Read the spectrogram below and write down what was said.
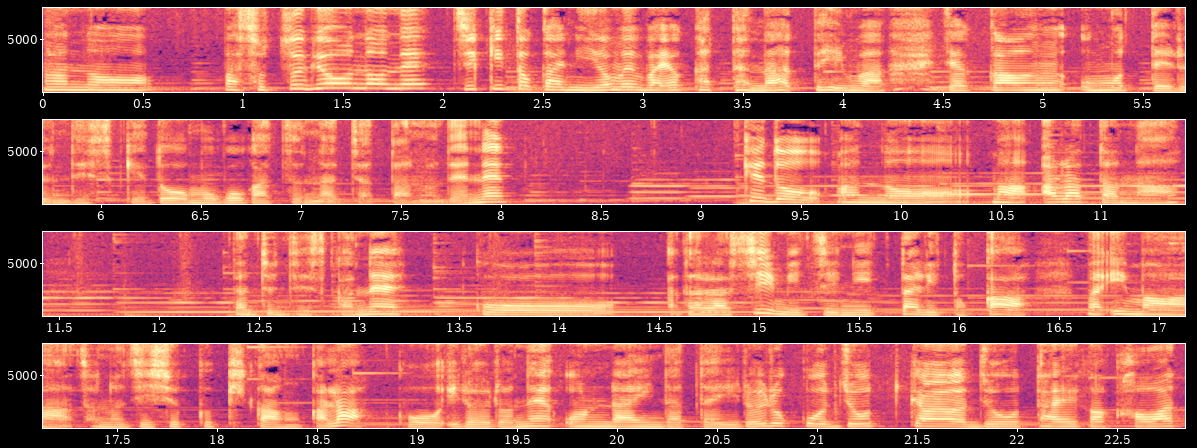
あの、あ、卒業のね時期とかに読めばよかったなって今若干思ってるんですけどもう5月になっちゃったのでね。けどあのまあ新たななんていうんですかねこう新しい道に行ったりとか、まあ、今その自粛期間からこういろいろねオンラインだったりいろいろこう状態が変わっ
